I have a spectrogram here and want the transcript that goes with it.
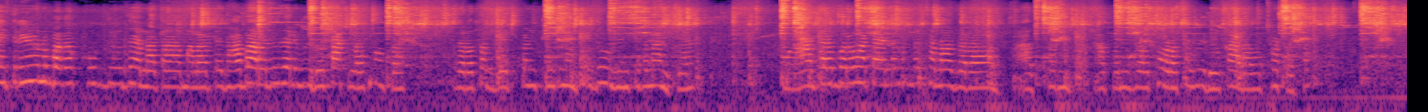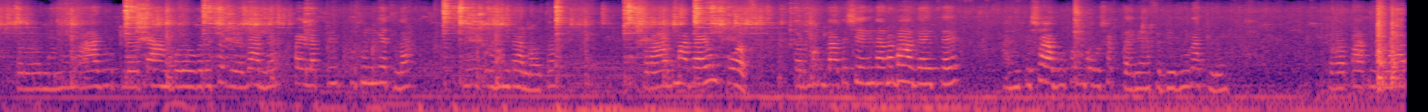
मैत्रिणीनं बघा खूप दिवस झाला. आता मला वाटतं दहा बारा दिवस झाले व्हिडिओ टाकलाच नव्हता. जरा तब्येत पण ठीक नव्हती दोघींची पण आमच्या. मग जरा बरं वाटायला म्हटलं चला जरा आज पण आपण जरा थोडासा व्हिडिओ काढावा छोटासा. तर म्हणून आज उठलं तर आंघोळ वगैरे सगळं झालं. पहिला फ्रीज पुसून घेतला? उठून झाला होता. तर आज माझा आहे उपवास. तर म्हटलं आता शेंगदाणा भाजायचं आहे आणि ते शाबू पण बघू शकता मी असं भिजू घातले तर आता आपल्याला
